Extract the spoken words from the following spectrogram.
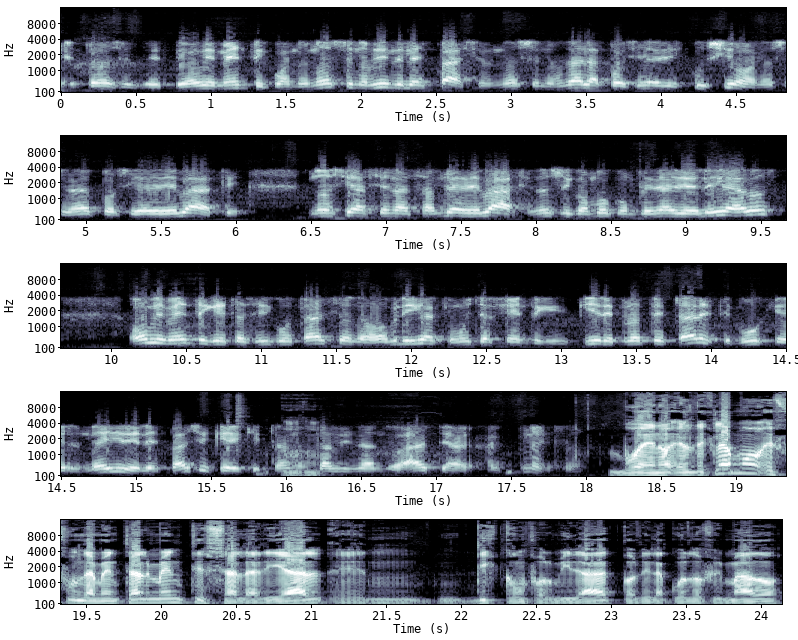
Entonces, este, obviamente cuando no se nos brinda el espacio, no se nos da la posibilidad de discusión, no se da la posibilidad de debate, no se hace una asamblea de base, no se convoca un plenario de delegados, Obviamente que esta circunstancia nos obliga a que mucha gente que quiere protestar este, busque el medio y el espacio que, que estamos está brindando arte actualmente. Bueno, el reclamo es fundamentalmente salarial en disconformidad con el acuerdo firmado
